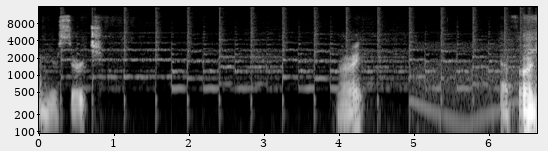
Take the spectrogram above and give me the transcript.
in your search. All right. Have fun.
